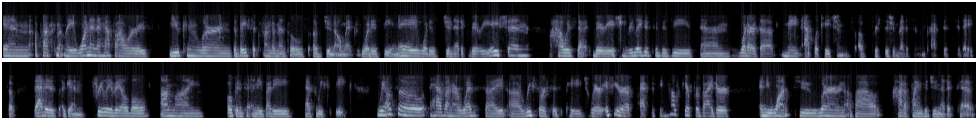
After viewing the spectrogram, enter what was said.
in approximately one and a half hours, you can learn the basic fundamentals of genomics. What is DNA? What is genetic variation? How is that variation related to disease? And what are the main applications of precision medicine in practice today? So that is, again, freely available online, open to anybody as we speak. We also have on our website a resources page where if you're a practicing healthcare provider and you want to learn about how to find a genetic test,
